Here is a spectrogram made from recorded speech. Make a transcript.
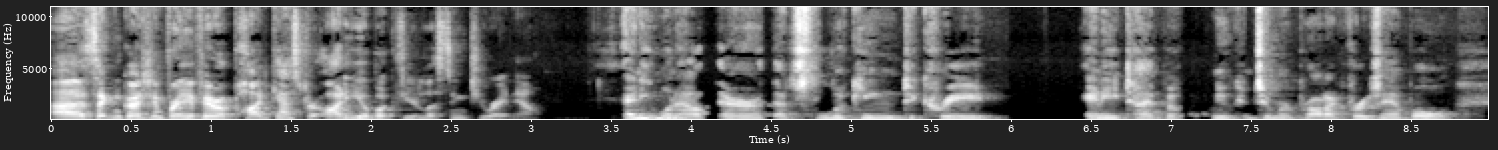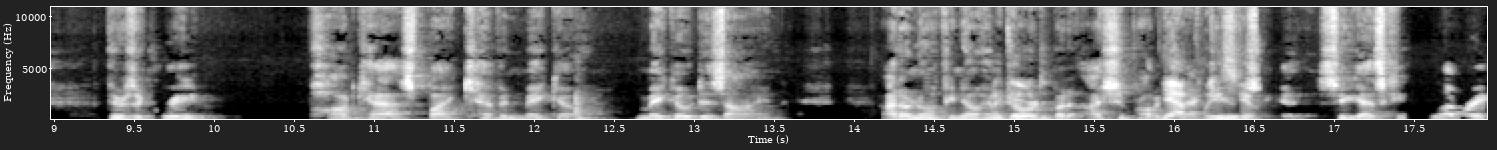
uh, second question for you: favorite podcast or audiobook that you're listening to right now? Anyone out there that's looking to create any type of new consumer product, for example, there's a great podcast by Kevin Mako, Mako Design. I don't know if you know him, Jordan, but I should probably yeah, connect you do. so you guys can collaborate.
